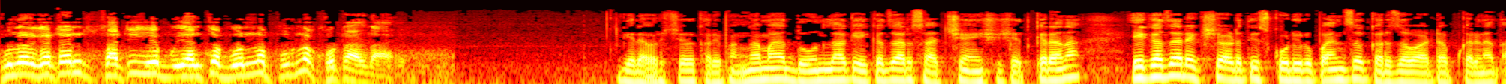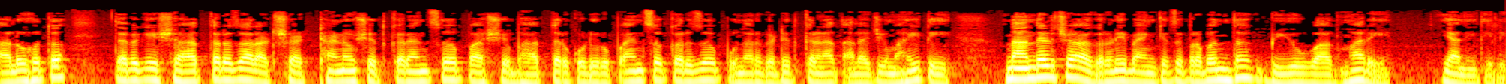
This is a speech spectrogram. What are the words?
पुनर्गठनसाठी हे यांचं बोलणं पूर्ण खोटारडं आहे. गेल्या वर्षीच्या खरीप हंगामात दोन लाख एक हजार सातशे ऐंशी शेतकऱ्यांना एक हजार एकशे अडतीस कोटी रुपयांचं कर्ज वाटप करण्यात आलं होतं. त्यापैकी शहात्तर हजार आठशे अठ्ठ्याण्णव शेतकऱ्यांचं पाचशे बहात्तर कोटी रुपयांचं कर्ज पुनर्गठित करण्यात आल्याची माहिती नांदेडच्या अग्रणी बँकेचे प्रबंधक बियू वाघमारे यांनी दिली.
